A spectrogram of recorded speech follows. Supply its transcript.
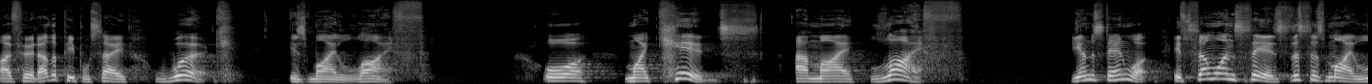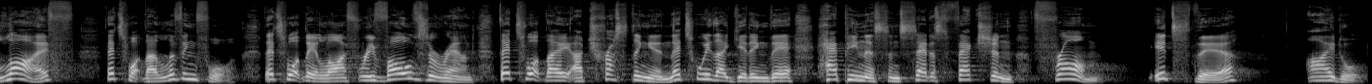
I've heard other people say, Work is my life. Or my kids are my life. Do you understand what? If someone says, This is my life, that's what they're living for. That's what their life revolves around. That's what they are trusting in. That's where they're getting their happiness and satisfaction from. It's their idol.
